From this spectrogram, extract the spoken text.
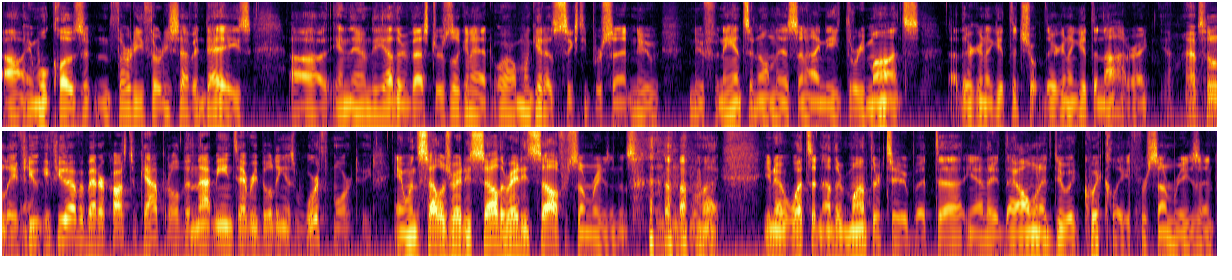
uh, and we'll close it in 30, 37 days. Uh, and then the other investors looking at, well, I'm going to get a 60% new new financing on this, and I need three months. Uh, they're going to get the cho- they're going to get the nod, right? Yeah, absolutely. If you if you have a better cost of capital, then that means every building is worth more to you. And when the seller's ready to sell, they're ready to sell for some reason. It's like, you know, what's another month or two? But uh, you know, they they all want to do it quickly for some reason.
